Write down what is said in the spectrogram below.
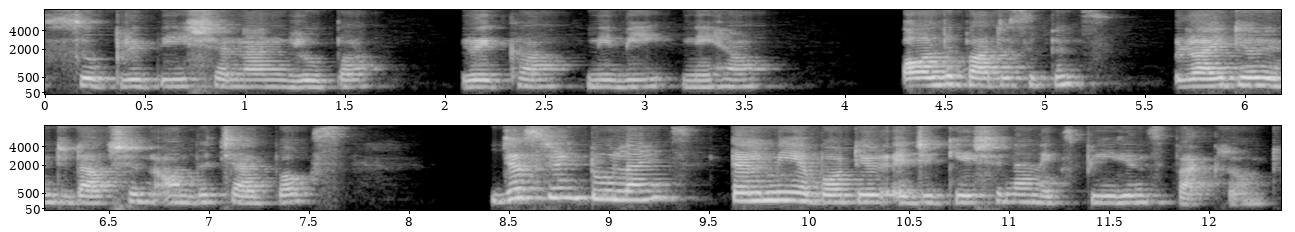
Supriti, Shanan, Rupa, Rekha, Nivi, Neha, all the participants, write your introduction on the chat box. Just in two lines, tell me about your education and experience background.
